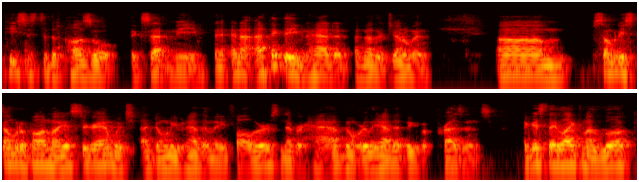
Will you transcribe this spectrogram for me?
pieces to the puzzle except me, and, and I, I think they even had an, another gentleman. Um, somebody stumbled upon my Instagram, which I don't even have that many followers, never have, don't really have that big of a presence. I guess they liked my look.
